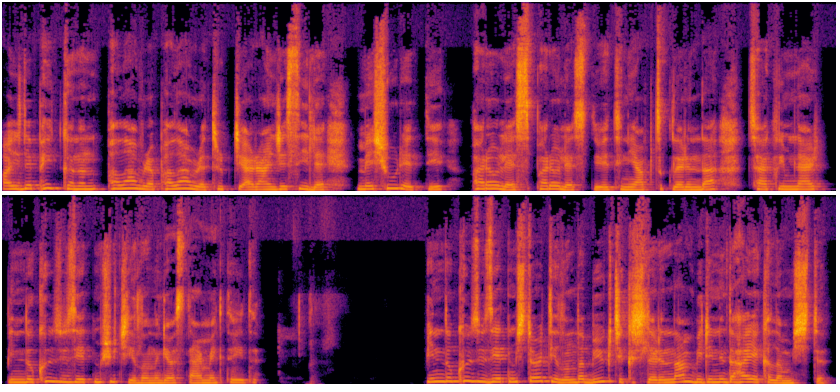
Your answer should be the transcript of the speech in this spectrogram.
Ajda Pekkan'ın Palavra Palavra Türkçe aranjesiyle meşhur ettiği Paroles Paroles düetini yaptıklarında takvimler 1973 yılını göstermekteydi. 1974 yılında büyük çıkışlarından birini daha yakalamıştı.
